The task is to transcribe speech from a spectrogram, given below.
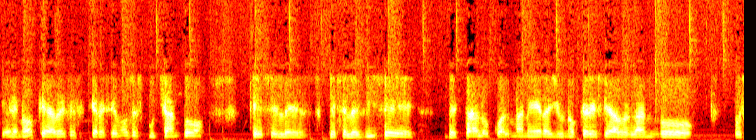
eh, ¿no? Que a veces crecemos escuchando que se les, que se les dice de tal o cual manera y uno crece hablando pues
